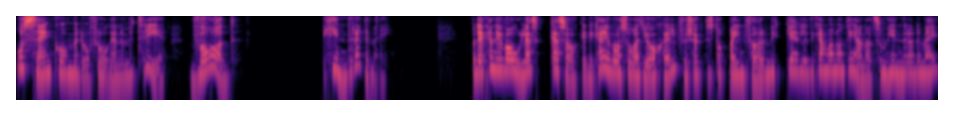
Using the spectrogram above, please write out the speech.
Och sen kommer då fråga nummer tre. Vad hindrade mig? Och där kan det ju vara olika saker. Det kan ju vara så att jag själv försökte stoppa in för mycket eller det kan vara någonting annat som hindrade mig.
